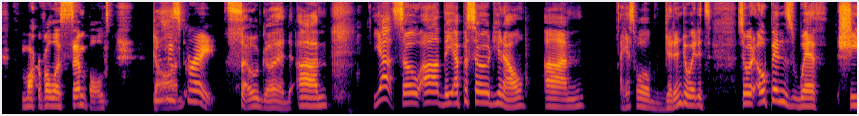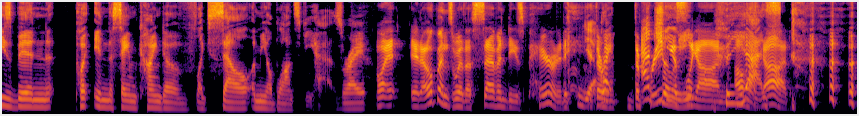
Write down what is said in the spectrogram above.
Marvel assembled. God. This is great. So good. Um yeah, so uh the episode, you know, um I guess we'll get into it. It's so it opens with she's been put in the same kind of like cell Emil Blonsky has, right? Well, it, it opens with a 70s parody. Yeah. the, right. the previously on. Oh yes. my god.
